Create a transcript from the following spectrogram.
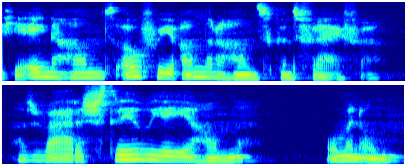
met je ene hand over je andere hand kunt wrijven. Als het ware streel je je handen om en om.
